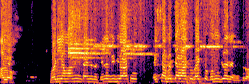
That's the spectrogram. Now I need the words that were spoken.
હાલો. વડિયામાં આવીને કાંઈ નથી ચેલેન્જ વીડિયો આટું પૈસા બચાવવા આટું કાંઈક તો કરવું જોઈએ ને, મિત્રો.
